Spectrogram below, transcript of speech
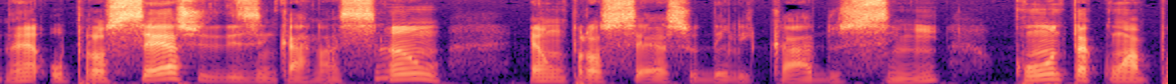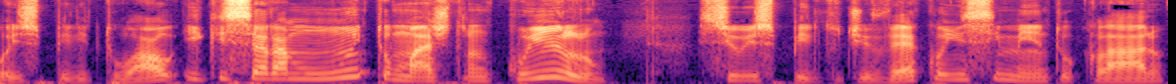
né? O processo de desencarnação é um processo delicado, sim, conta com apoio espiritual e que será muito mais tranquilo se o espírito tiver conhecimento, claro,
